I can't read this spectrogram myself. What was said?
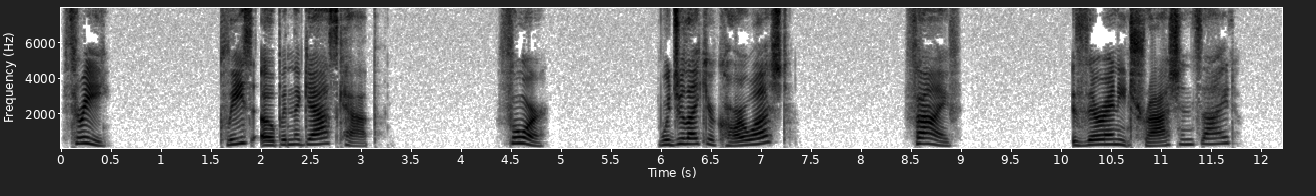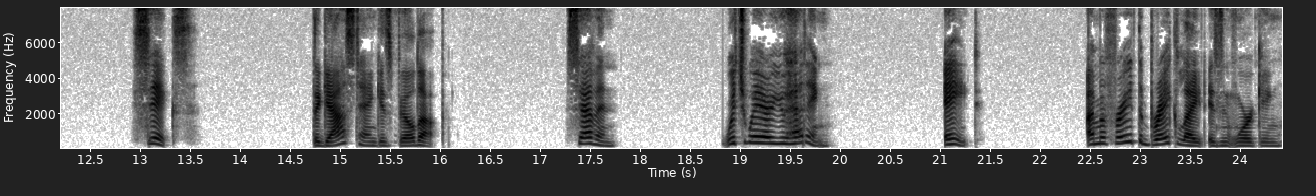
3. Please open the gas cap. 4. Would you like your car washed? 5. Is there any trash inside? 6. The gas tank is filled up. 7. Which way are you heading? 8. I'm afraid the brake light isn't working.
